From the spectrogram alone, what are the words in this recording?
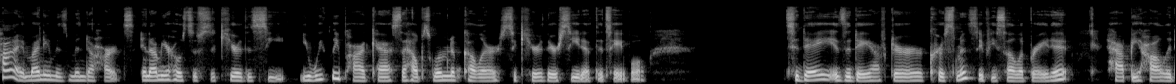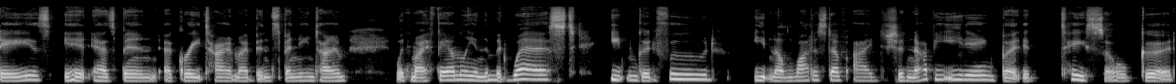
Hi, my name is Minda Harts, and I'm your host of Secure the Seat, your weekly podcast that helps women of color secure their seat at the table. Today is a day after Christmas, if you celebrate it. Happy holidays. It has been a great time. I've been spending time with my family in the Midwest, eating good food, eating a lot of stuff I should not be eating, but it tastes so good.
